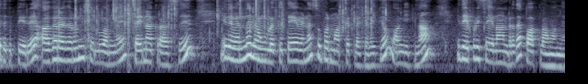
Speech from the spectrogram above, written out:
இதுக்கு பேர். அகரகருன்னு சொல்லுவாங்க சைனா கிராஸு. இது வந்து உங்களுக்கு தேவைன்னா சூப்பர் மார்க்கெட்டில் கிடைக்கும். வாங்கிக்கலாம். இதை எப்படி செய்யலான்றதை பார்க்கலாம் வாங்க.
